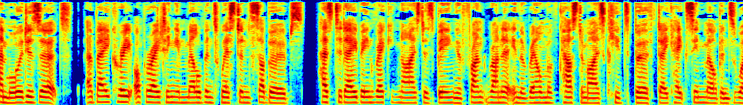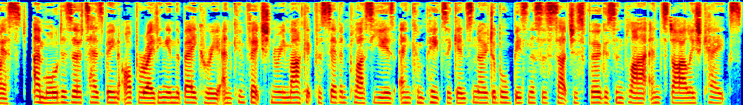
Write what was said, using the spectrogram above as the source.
Amore Desserts, a bakery operating in Melbourne's western suburbs, has today been recognised as being a front-runner in the realm of customised kids' birthday cakes in Melbourne's west. Amore Desserts has been operating in the bakery and confectionery market for seven plus years and competes against notable businesses such as Ferguson Plarre and Stylish Cakes.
